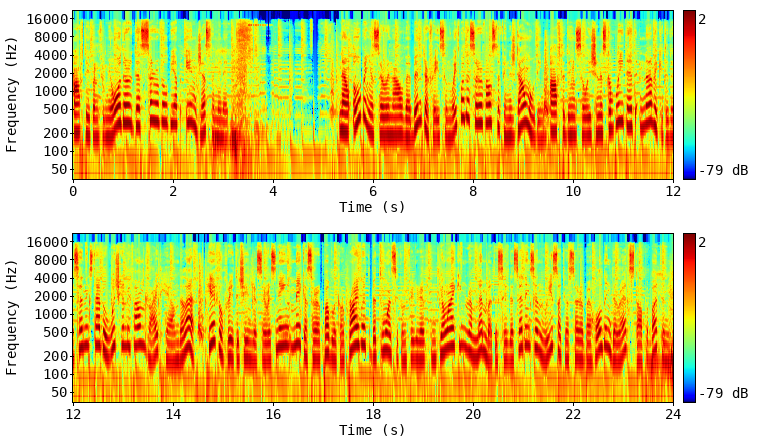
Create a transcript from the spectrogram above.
After you confirm your order, the server will be up in just a minute. Now open your server now web interface and wait for the server files to finish downloading. After the installation is completed, navigate to the settings tab which can be found right here on the left. Here feel free to change your service name, make your server public or private, but once you configure everything to your liking, remember to save the settings and restart your server by holding the red stop button.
